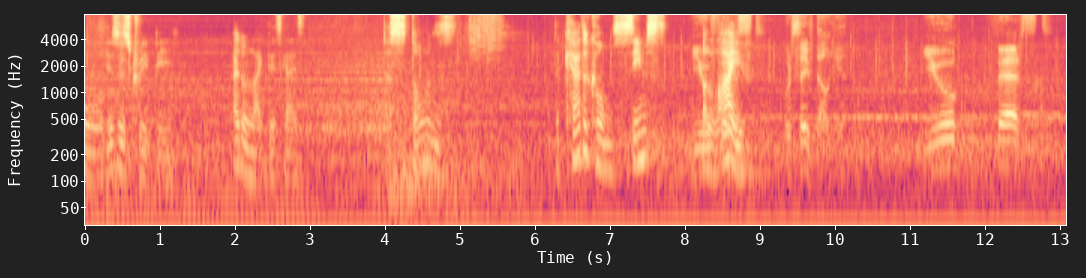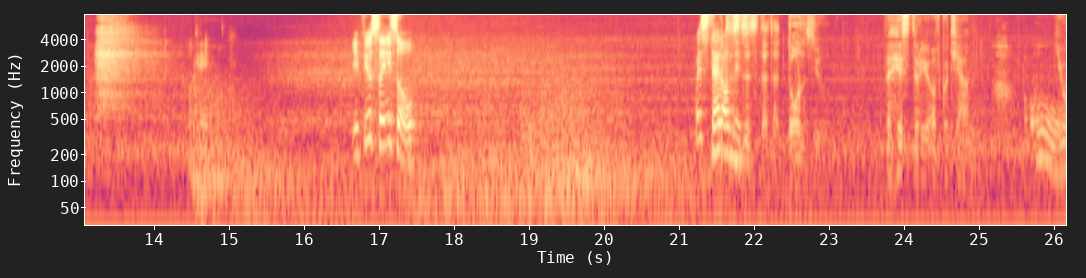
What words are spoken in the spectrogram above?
Oh, this is creepy. I don't like this, guys. The stones. The catacombs seems You alive. first. We're safe down here. You first. Okay. If you say so. What's that What on is this? this that adorns you? The history of Gutian. Oh. You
